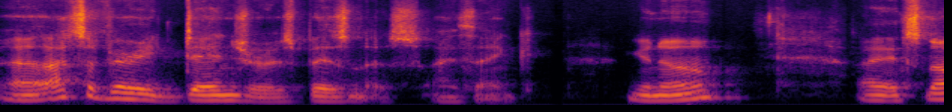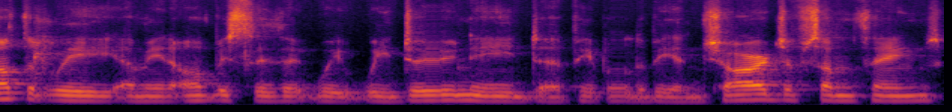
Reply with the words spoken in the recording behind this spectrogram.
uh, that's a very dangerous business, I think. You know, uh, it's not that we, I mean, obviously that we, we do need uh, people to be in charge of some things,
